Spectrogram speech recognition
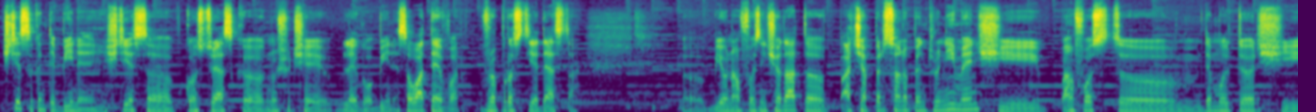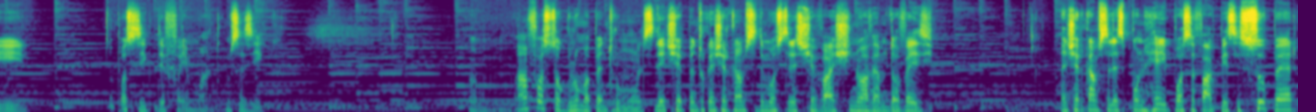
știe să cânte bine, știe să construiască nu știu ce Lego bine sau whatever, vreo prostie de asta. Eu n-am fost niciodată acea persoană pentru nimeni și am fost uh, de multe ori și nu pot să zic defăimat, cum să zic. Um, am fost o glumă pentru mulți. De ce? Pentru că încercam să demonstrez ceva și nu aveam dovezi. Încercam să le spun, hei, pot să fac piese super,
